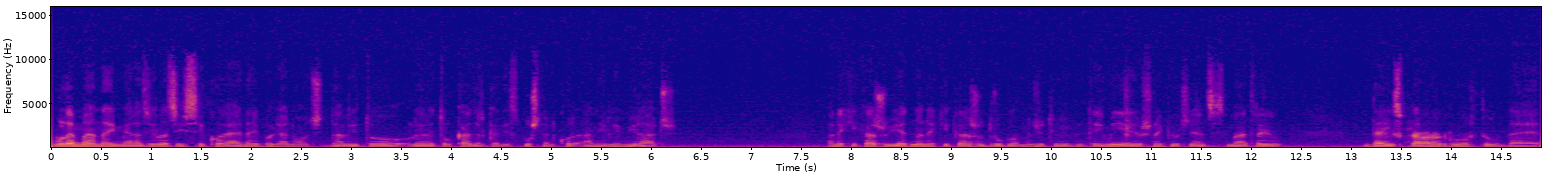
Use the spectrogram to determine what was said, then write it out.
ulema naime razilazi se koja je najbolja noć. Da li to Levetul Kader kad je spušten Kur'an ili Mirač pa neki kažu jedno neki kažu drugo. Međutim Ibn Taymiye još neki učenjaci smatraju da je ispravan odgovor tu da je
